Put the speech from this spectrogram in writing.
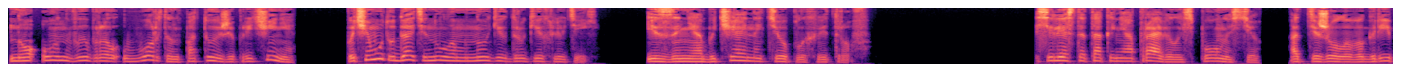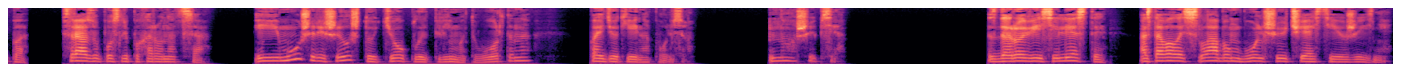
но он выбрал Уортон по той же причине, почему туда тянуло многих других людей — из-за необычайно теплых ветров. Селеста так и не оправилась полностью от тяжелого гриппа сразу после похорон отца, и муж решил, что теплый климат Уортона пойдет ей на пользу. Но ошибся. Здоровье Селесты оставалось слабым большую часть ее жизни,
